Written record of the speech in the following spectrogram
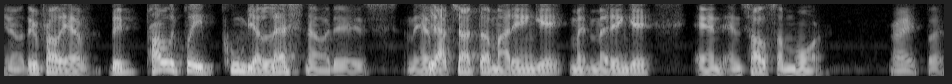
you know, they would probably have they probably play cumbia less nowadays, and they have Yes. bachata, merengue, merengue, and and salsa more, right? But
